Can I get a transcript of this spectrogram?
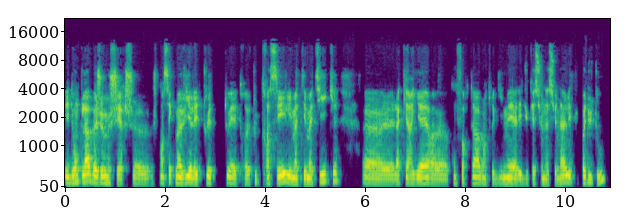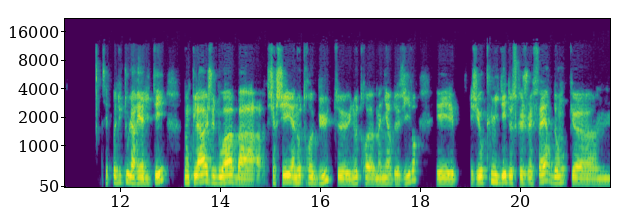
Et donc là, bah, je me cherche. Je pensais que ma vie allait tout être, tout être toute tracée, les mathématiques, euh, la carrière euh, confortable entre guillemets à l'éducation nationale et puis pas du tout. C'est pas du tout la réalité. Donc là, je dois bah, chercher un autre but, une autre manière de vivre et j'ai aucune idée de ce que je vais faire. Donc euh,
